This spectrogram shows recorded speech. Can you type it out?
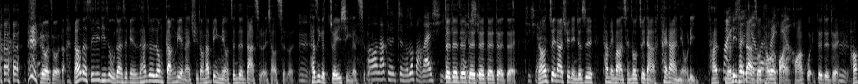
如果做得到。然后呢，CVT 是无段式变速，它就是用钢链来驱动，它并没有真正大齿轮、小齿轮，嗯它是一个锥形的齿轮。哦，然后整个整个都绑在一起。对对对对对对，对对。然后最大缺点就是它没办法承受最大太大的扭力，它扭力太大的时候它会滑滑轨。对对对，嗯好，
